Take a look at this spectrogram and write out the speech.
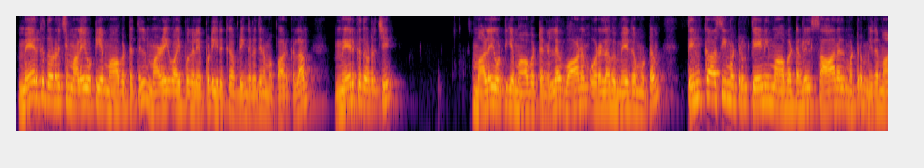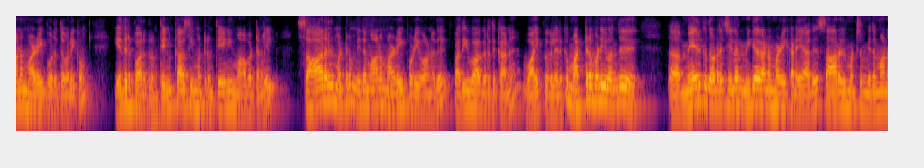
மேற்கு தொடர்ச்சி மலையொட்டிய மாவட்டத்தில் மழை வாய்ப்புகள் எப்படி இருக்கு அப்படிங்கிறதை நம்ம பார்க்கலாம். மேற்கு தொடர்ச்சி மலையொட்டிய மாவட்டங்களில் வானம் ஓரளவு மேகமூட்டம் தென்காசி மற்றும் தேனி மாவட்டங்களில் சாரல் மற்றும் மிதமான மழை பொறுத்த வரைக்கும் எதிர்பார்க்கிறோம். தென்காசி மற்றும் தேனி மாவட்டங்களில் சாரல் மற்றும் மிதமான மழை பொழிவானது பதிவாகிறதுக்கான வாய்ப்புகள் இருக்கு. மற்றபடி வந்து மேற்கு தொடர்ச்சியில மிக கனமழை கிடையாது. சாரல் மற்றும் மிதமான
